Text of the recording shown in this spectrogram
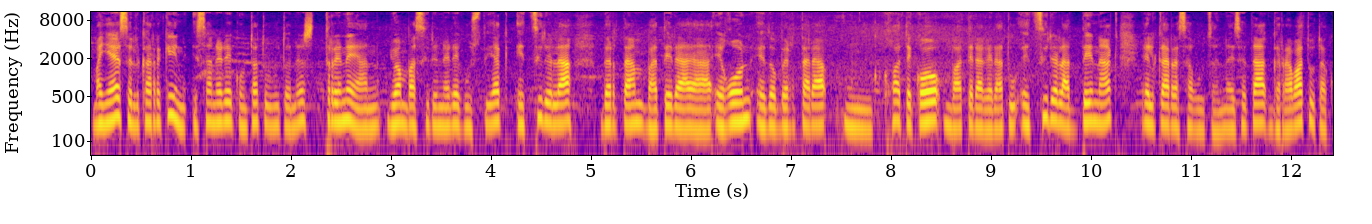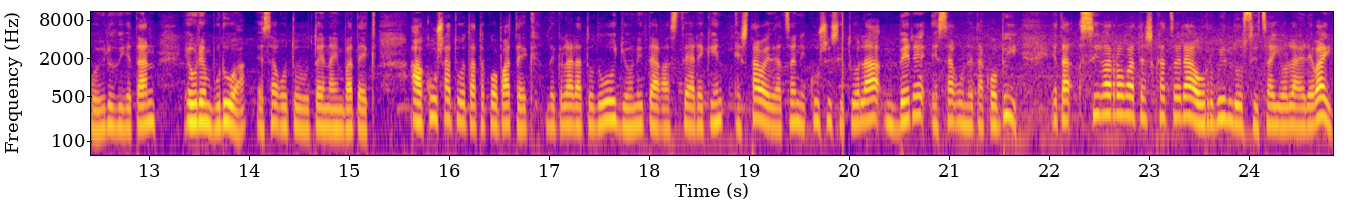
baina ez elkarrekin, izan ere kontatu dutenez, trenean joan baziren ere guztiak, ez zirela bertan batera egon, edo bertara mm, joateko batera geratu, ez zirela denak elkarra ezagutzen, naiz eta grabatutako irudietan euren buru burua ezagutu duten hainbatek. Akusatuetatako batek deklaratu du Jonita gaztearekin eztabaidatzen ikusi zituela bere ezagunetako bi eta zigarro bat eskatzera hurbildu zitzaiola ere bai.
